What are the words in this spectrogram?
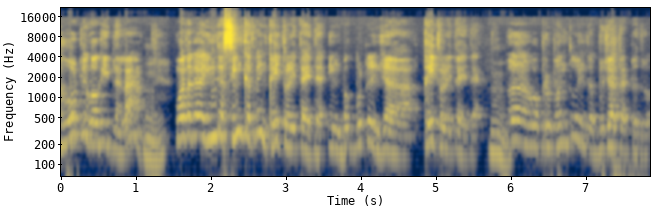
ಹೋಟ್ಲಿಗೆ ಹೋಗಿದ್ನಲ್ಲ. ಹೋದಾಗ ಹಿಂದೆ ಸಿಂಕ್ ಹತ್ರ ಹಿಂಗ್ ಕೈ ತೊಳಿತಾ ಇದ್ದೆ. ಹಿಂಗ್ ಬಗ್ಬಿಟ್ಟು ಹಿಂಗ ಕೈ ತೊಳಿತಾ ಇದ್ದೆ. ಒಬ್ರು ಬಂದು ಹಿಂಗ ಭುಜ ತಟ್ಟಿದ್ರು.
